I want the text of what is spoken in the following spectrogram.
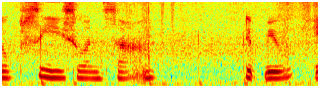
ลบสี่ส่วนสาม WA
